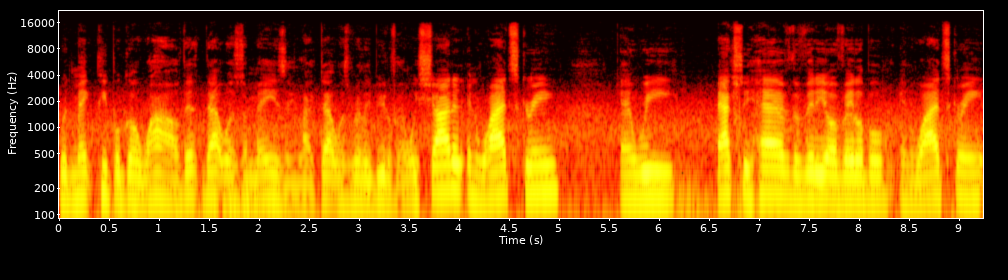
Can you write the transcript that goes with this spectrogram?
would make people go, "Wow, that that was amazing! Like that was really beautiful." And we shot it in widescreen, and we actually have the video available in widescreen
